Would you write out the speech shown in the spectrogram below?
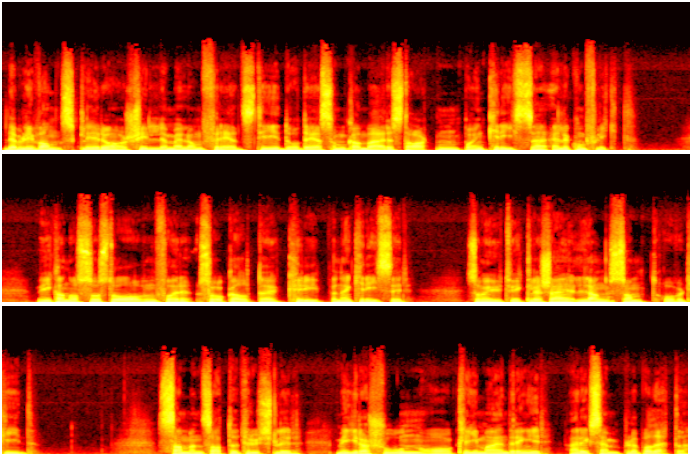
Det blir vanskeligere å skille mellom fredstid og det som kan være starten på en krise eller konflikt. Vi kan også stå ovenfor såkalte krypende kriser, som utvikler seg langsomt over tid. Sammensatte trusler Migrasjon og klimaendringer er eksempler på dette.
